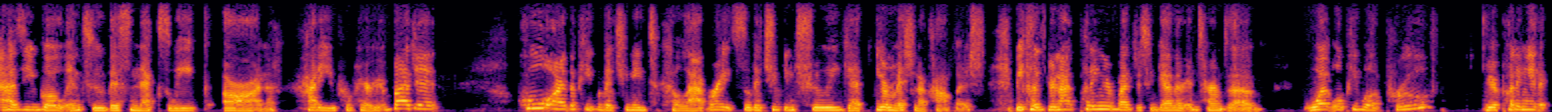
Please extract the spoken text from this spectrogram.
as you go into this next week on how do you prepare your budget? Who are the people that you need to collaborate so that you can truly get your mission accomplished? Because you're not putting your budget together in terms of what will people approve, you're putting it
